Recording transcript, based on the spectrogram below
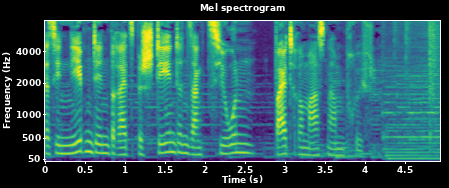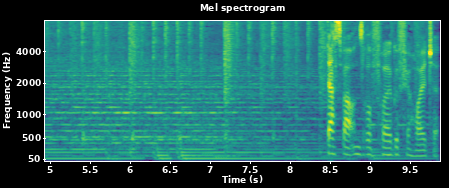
dass sie neben den bereits bestehenden Sanktionen weitere Maßnahmen prüfen. Das war unsere Folge für heute,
